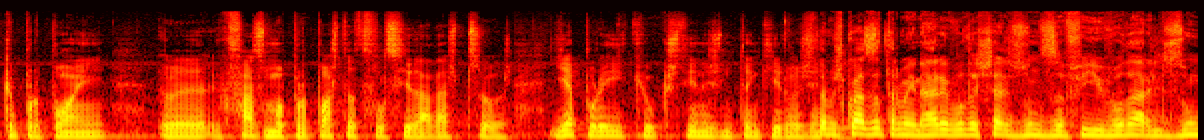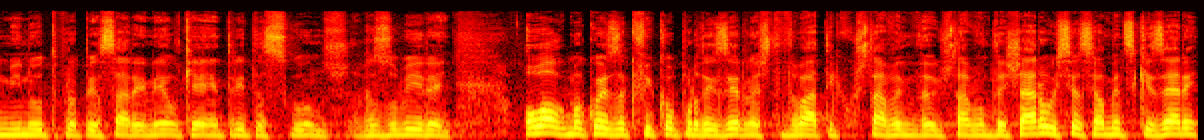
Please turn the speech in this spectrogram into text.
que propõe que faz uma proposta de felicidade às pessoas. E é por aí que o cristianismo tem que ir hoje Estamos quase a terminar. Eu vou deixar-lhes um desafio e vou dar-lhes um minuto para pensarem nele, que é em 30 segundos resumirem ou alguma coisa que ficou por dizer neste debate e que gostavam, gostavam de deixar, ou essencialmente, se quiserem,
